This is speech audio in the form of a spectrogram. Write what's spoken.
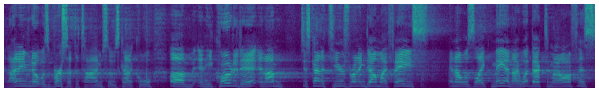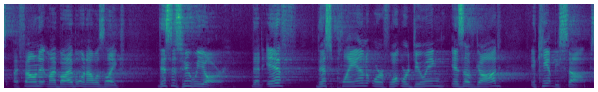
And I didn't even know it was a verse at the time, so it was kind of cool. Um, and he quoted it, and I'm just kind of tears running down my face. And I was like, man, I went back to my office, I found it in my Bible, and I was like, this is who we are. That if this plan or if what we're doing is of God, it can't be stopped.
